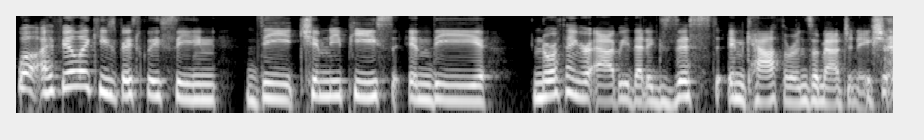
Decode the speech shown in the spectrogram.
Well, I feel like he's basically seen the chimney piece in the Northanger Abbey that exists in Catherine's imagination.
